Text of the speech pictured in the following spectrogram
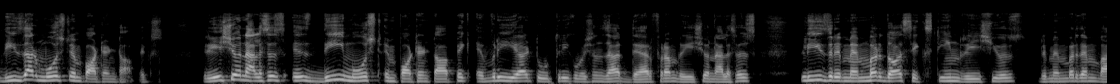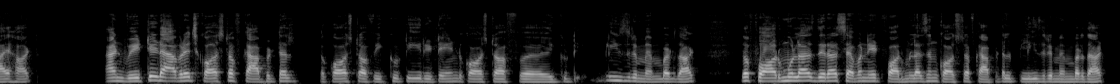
these are most important topics. Ratio analysis is the most important topic. Every year, two, three questions are there from ratio analysis. Please remember those 16 ratios. Remember them by heart. And weighted average cost of capital, the cost of equity, retained cost of uh, equity. Please remember that. The formulas, there are seven, eight formulas in cost of capital. Please remember that.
